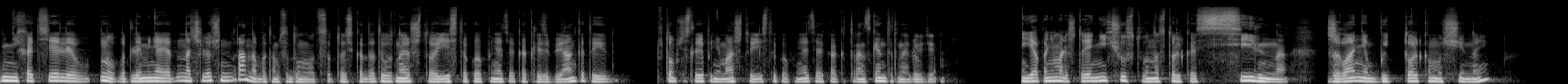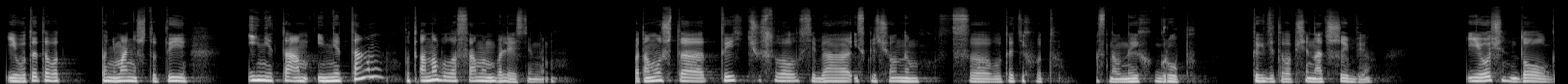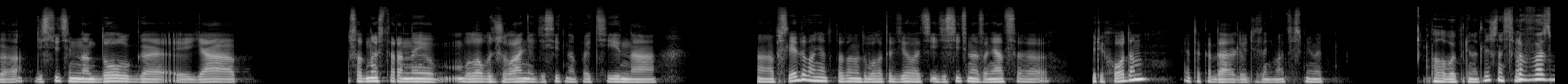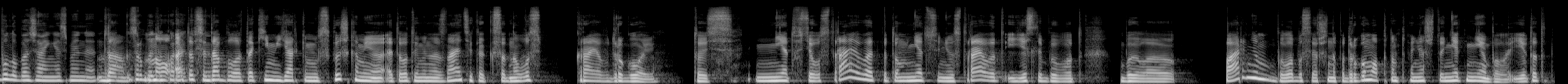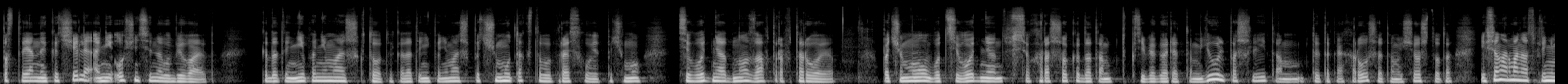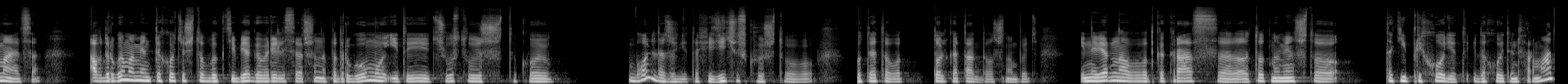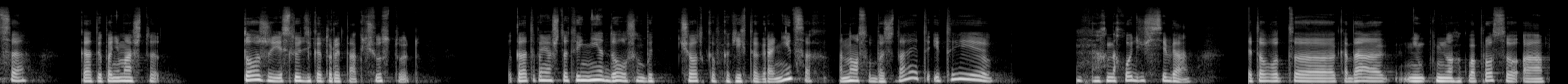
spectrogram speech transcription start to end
не хотели, ну, вот для меня начали очень рано об этом задумываться. То есть, когда ты узнаешь, что есть такое понятие, как лесбиянка, ты в том числе и понимаешь, что есть такое понятие, как трансгендерные люди. И я понимала, что я не чувствую настолько сильно желания быть только мужчиной. И вот это вот понимание, что ты и не там, и не там, вот оно было самым болезненным. Потому что ты чувствовал себя исключенным с вот этих вот основных групп. Ты где-то вообще на отшибе. И очень долго, действительно долго я, с одной стороны, было вот желание действительно пойти на а, обследование, тогда надо было это делать, и действительно заняться переходом. Это когда люди занимаются сменой половой принадлежности. У вас было бажання змінити? Да, но коррекцию. это всегда было такими яркими вспышками. Это вот именно, знаете, как с одного края в другой. То есть нет, все устраивает, потом нет, все не устраивает. И если бы вот было парнем, было бы совершенно по-другому, а потом ты понимаешь, что нет, не было. И вот этот постоянные качели, они очень сильно выбивают. Когда ты не понимаешь, кто ты, когда ты не понимаешь, почему так с тобой происходит, почему сегодня одно, завтра второе. Почему вот сегодня все хорошо, когда там к тебе говорят, там, Юль, пошли, там, ты такая хорошая, там еще что-то. И все нормально воспринимается. А в другой момент ты хочешь, чтобы к тебе говорили совершенно по-другому, и ты чувствуешь такую боль даже где-то физическую, что вот это вот только так должно быть. И, наверное, вот как раз э, тот момент, что таки приходит и доходит информация, когда ты понимаешь, что тоже есть люди, которые так чувствуют, когда ты понимаешь, что ты не должен быть четко в каких-то границах, оно освобождает, и ты находишь себя. Это вот э, когда немного к вопросу о,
